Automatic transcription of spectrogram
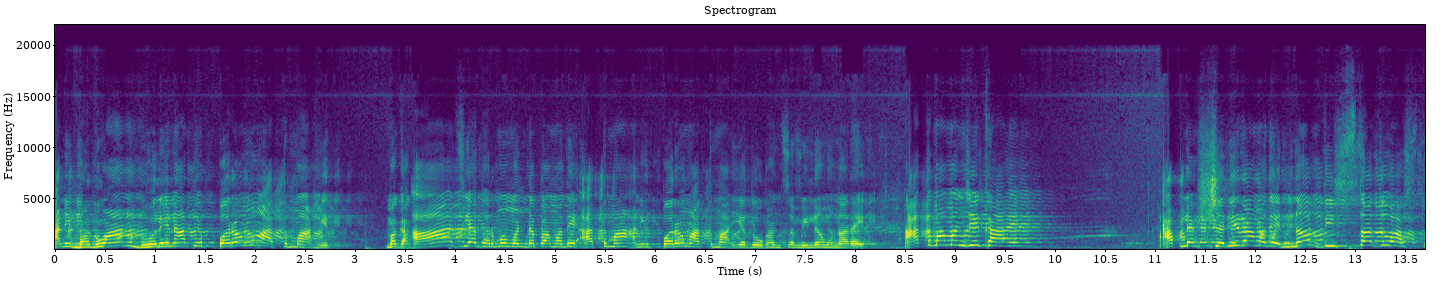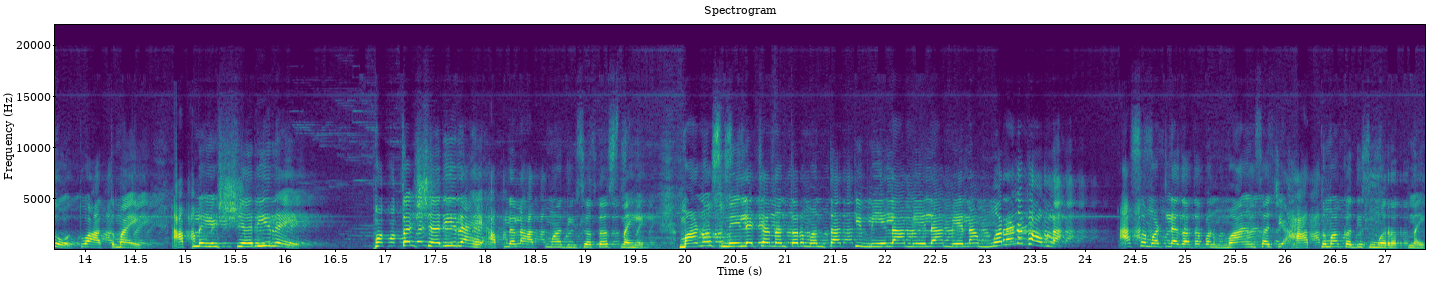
आणि भगवान भोलेनाथ हे परम आत्मा आहेत. मग आज या धर्म मंडपामध्ये आत्मा आणि परमात्मा या दोघांचं मिलन होणार आहे. आत्मा म्हणजे काय? आपल्या शरीरामध्ये न दिसता जो असतो तो आत्मा आहे. आपलं हे शरीर आहे. फक्त शरीर आहे. आपल्याला आत्मा दिसतच नाही. माणूस मेल्याच्या नंतर म्हणतात की मेला मेला मेला मरण पावला. असं म्हटलं जातं पण माणसाची आत्मा कधीच मरत नाही.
